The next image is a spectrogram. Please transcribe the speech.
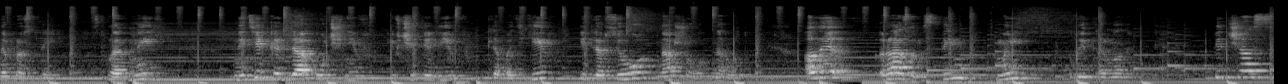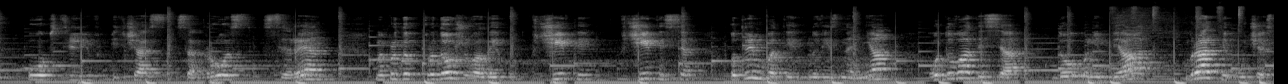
непростий, складний не тільки для учнів і вчителів, для батьків і для всього нашого народу. Але разом з тим ми витримали. Під час обстрілів, під час загроз, сирен ми продовжували вчити, вчитися, отримувати нові знання, готуватися до олімпіад, брати участь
